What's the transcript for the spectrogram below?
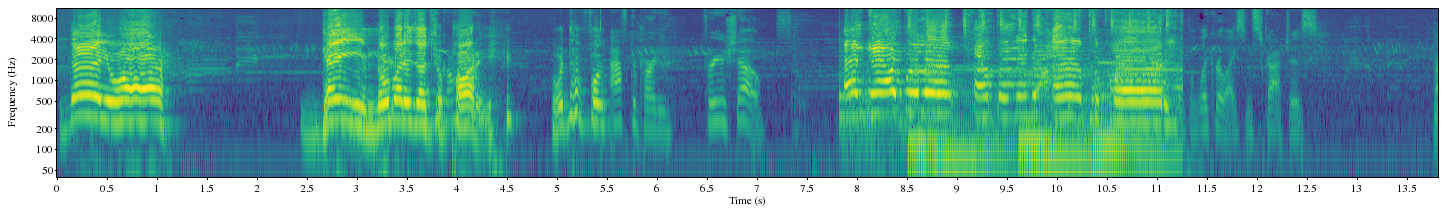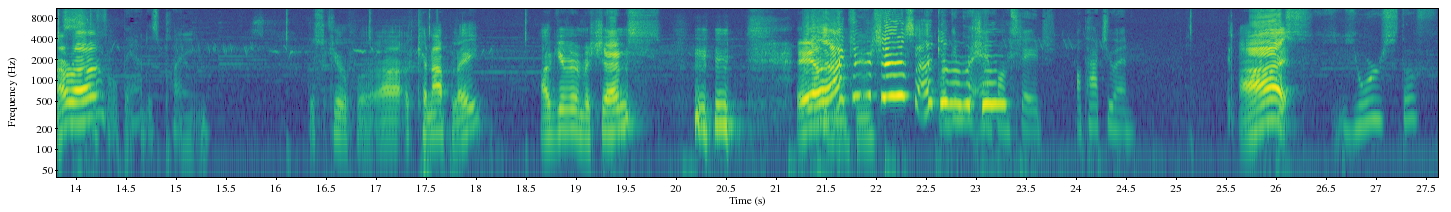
There you are! Damn, nobody's at your party. what the fuck? After party for your show. I can't pull up, in the after party. The liquor license scratches. Alright. The Full band is playing. The skillful. Uh, can I play? I'll give him a chance. yeah, I'll give him a chance. I'll give Plug him into a the amp on stage. I'll patch you in. Alright. Your stuff?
